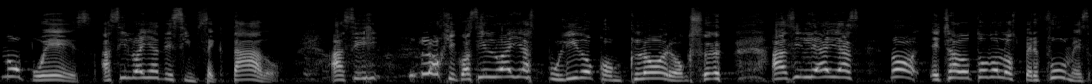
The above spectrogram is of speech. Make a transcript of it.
No, pues, así lo hayas desinfectado. Así, lógico, así lo hayas pulido con Clorox, así le hayas, no, echado todos los perfumes,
